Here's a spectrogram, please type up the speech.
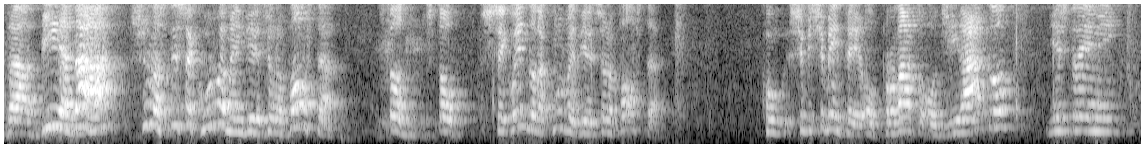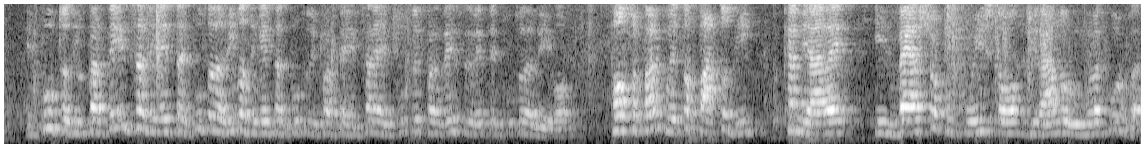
da B ad A sulla stessa curva ma in direzione opposta. Sto, sto seguendo la curva in direzione opposta. Con, semplicemente ho provato, ho girato gli estremi, il punto di partenza diventa il punto d'arrivo, diventa il punto di partenza e il punto di partenza diventa il punto d'arrivo. Posso fare questo a patto di cambiare il verso con cui sto girando lungo la curva.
